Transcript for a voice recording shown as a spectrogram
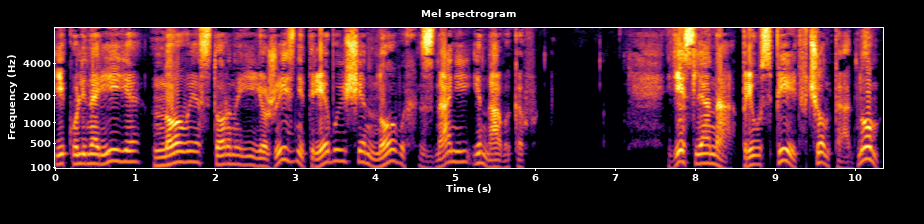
и кулинария — новые стороны ее жизни, требующие новых знаний и навыков. Если она преуспеет в чем-то одном,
